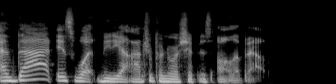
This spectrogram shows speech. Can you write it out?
And that is what media entrepreneurship is all about.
